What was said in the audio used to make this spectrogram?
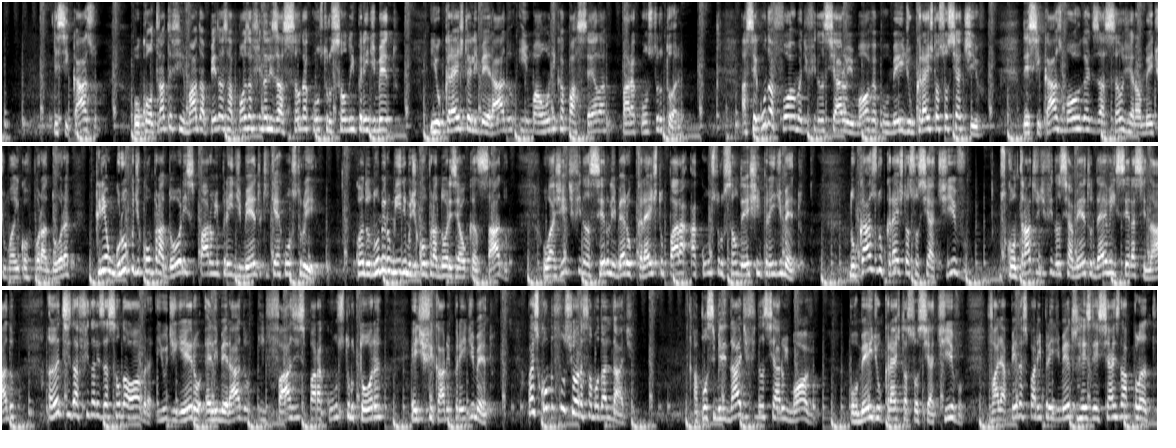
Nesse caso, o contrato é firmado apenas após a finalização da construção do empreendimento e o crédito é liberado em uma única parcela para a construtora. A segunda forma de financiar o imóvel é por meio de um crédito associativo. Nesse caso, uma organização, geralmente uma incorporadora, cria um grupo de compradores para o empreendimento que quer construir. Quando o número mínimo de compradores é alcançado, o agente financeiro libera o crédito para a construção deste empreendimento. No caso do crédito associativo, os contratos de financiamento devem ser assinados antes da finalização da obra e o dinheiro é liberado em fases para a construtora edificar o empreendimento. Mas como funciona essa modalidade? A possibilidade de financiar o imóvel por meio de um crédito associativo vale apenas para empreendimentos residenciais na planta.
